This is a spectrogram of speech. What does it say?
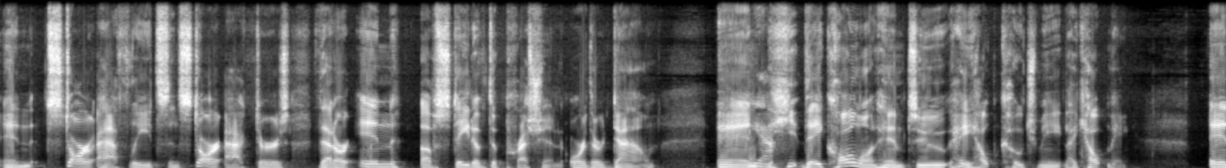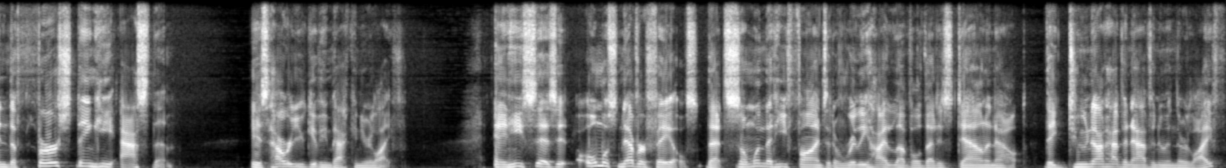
and star athletes and star actors that are in a state of depression or they're down, and yeah. he, they call on him to, hey, help coach me, like help me. And the first thing he asks them is, how are you giving back in your life? And he says it almost never fails that someone that he finds at a really high level that is down and out, they do not have an avenue in their life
